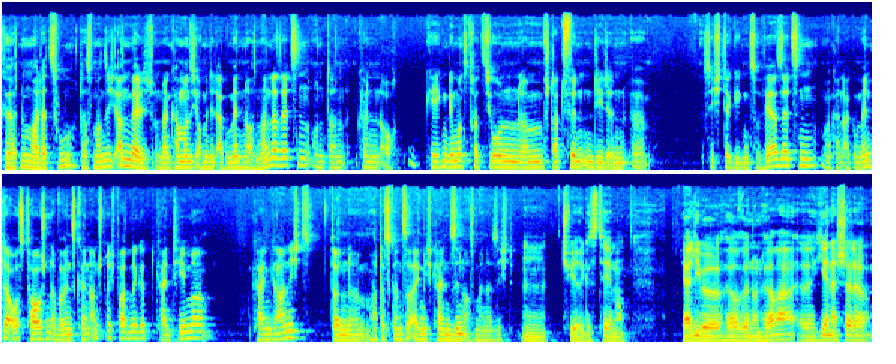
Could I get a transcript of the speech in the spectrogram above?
gehört nun mal dazu, dass man sich anmeldet. Und dann kann man sich auch mit den Argumenten auseinandersetzen und dann können auch Gegendemonstrationen ähm, stattfinden, die dann äh, sich dagegen zur Wehr setzen. Man kann Argumente austauschen, aber wenn es keinen Ansprechpartner gibt, kein Thema, kein gar nichts, dann ähm, hat das Ganze eigentlich keinen Sinn aus meiner Sicht. Mhm. Schwieriges Thema. Ja, liebe Hörerinnen und Hörer, äh, hier an der Stelle,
